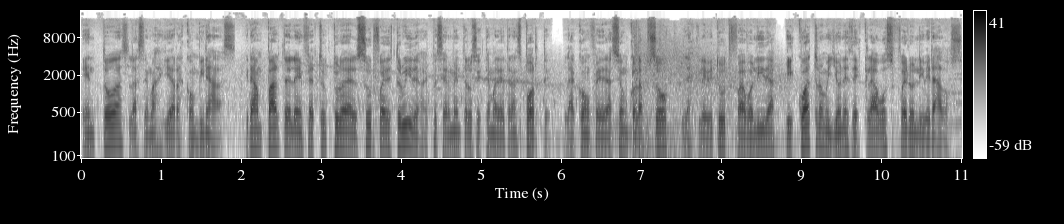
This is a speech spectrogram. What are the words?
en todas las demás guerras combinadas. Gran parte de la infraestructura del sur fue destruida, especialmente los sistemas de transporte. La Confederación colapsó, la esclavitud fue abolida y 4 millones de fueron liberados.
